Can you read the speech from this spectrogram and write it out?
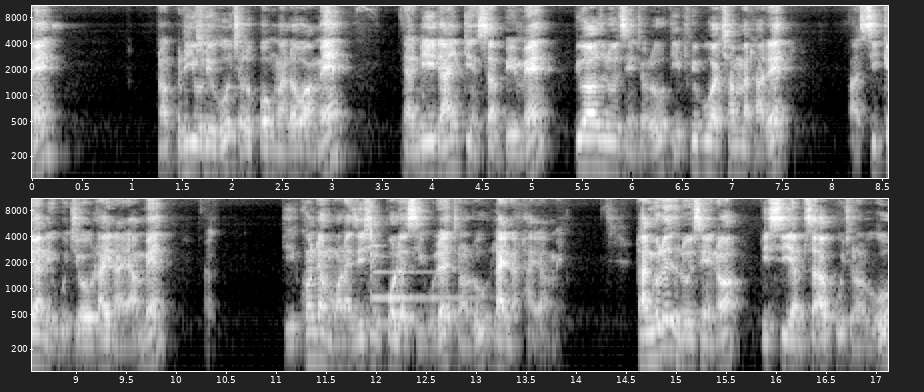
မယ်နော်ဗီဒီယိုတွေကိုကျွန်တော်ပုံမှန်လုပ်ရမယ်အဲဒီတိုင်းတင်ဆက်ပေးမယ်ပြီးတော့ဆိုလို့ရှိရင်ကျွန်တော်တို့ဒီ Facebook ကချမှတ်ထားတဲ့စီကန့်တွေကိုကျွန်တော်လိုက်နိုင်ရမယ်ဒီ content monetization policy ကိုလည်းကျွန်တော်တို့လိုက်နာထားရမယ်ဒါမျိုးတွေဆိုလို့ရှိရင်တော့ဒီ CM setup ကိုကျွန်တော်တို့ကို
